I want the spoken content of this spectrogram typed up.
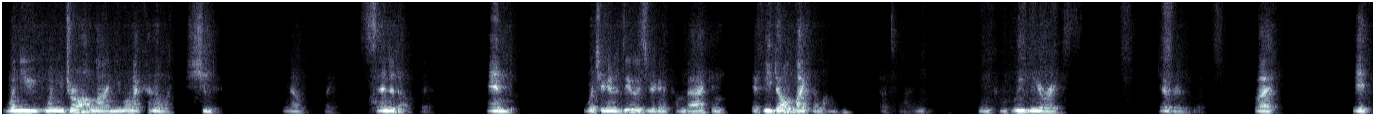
when you when you draw a line, you want to kind of like shoot it, you know, like send it out there. And what you're going to do is you're going to come back and if you don't like the line, that's fine. You can completely erase, get rid of it. But it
